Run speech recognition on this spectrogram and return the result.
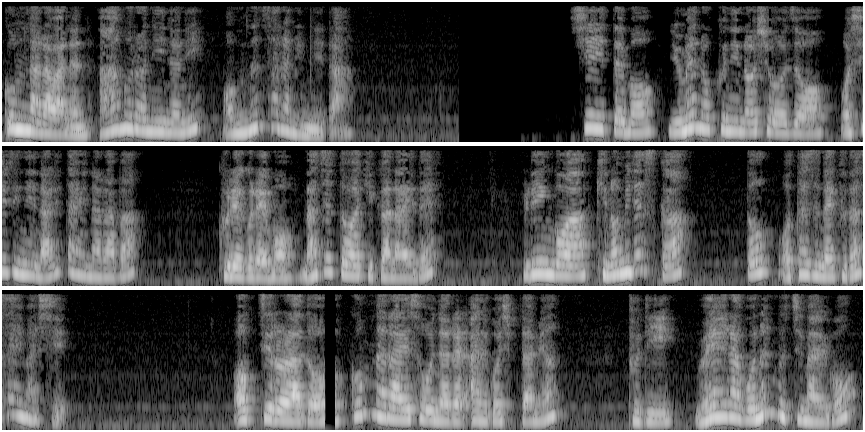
꿈나라와는 아무런 인연이 없는 사람입니다. 시이 때모 유메노 쿠니노 쇼조 오시리니 나리타이 나라바 그래그래모 나제 뭐 또와 기카나이데 링고와 기노미 데스까? 또 오타즈네 구다사이 마시 억지로라도 꿈나라의 소녀를 알고 싶다면 부디 왜라고는 묻지 말고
